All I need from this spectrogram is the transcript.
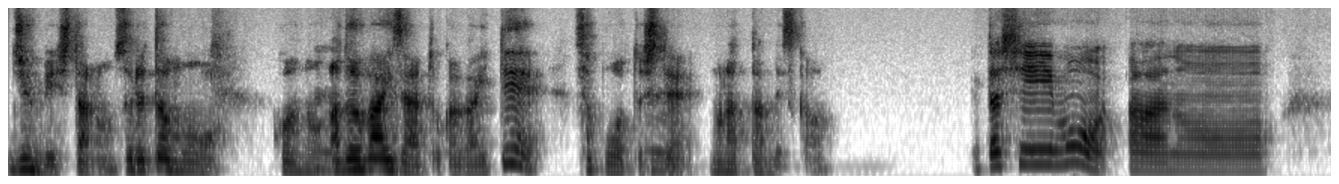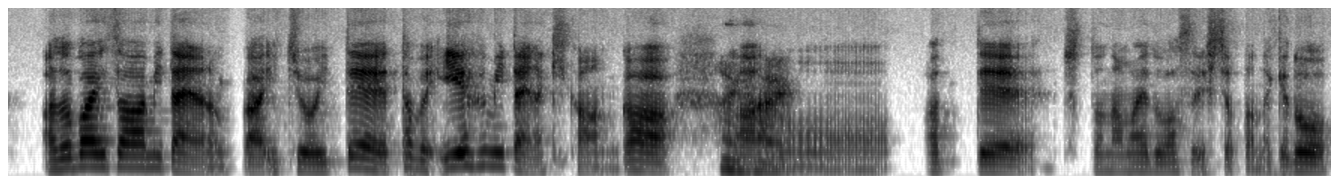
準備したの？それとも、こうんのアドバイザーとかがいてサポートしてもらったんですか、私もあのアドバイザーみたいなのが一応いて多分 EF みたいな機関が、はいはい。あのあってちょっと名前ど忘れしちゃったんだけど、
